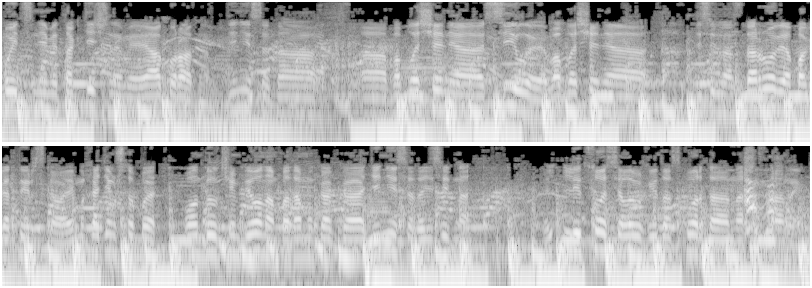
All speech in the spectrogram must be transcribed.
быть с ними тактичным и аккуратным. Денис это а, воплощение силы, воплощение действительно здоровья богатырского. И мы хотим, чтобы он был чемпионом, потому как а, Денис это действительно лицо силовых видов спорта нашей страны.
